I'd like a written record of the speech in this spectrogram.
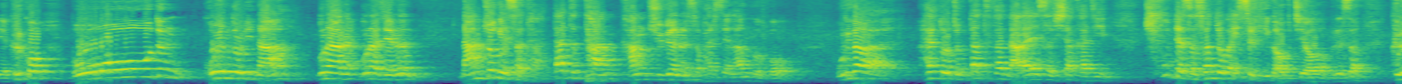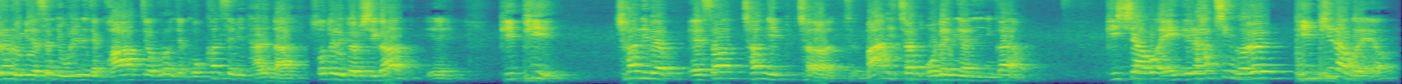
예, 그리고 모든 고인돌이나 문화, 문화재는 남쪽에서 다 따뜻한 강 주변에서 발생한 거고 우리가 할도 좀 따뜻한 나라에서 시작하지 추운 데서 선조가 있을 리가 없죠. 그래서 그런 의미에서 이제 우리는 이제 과학적으로 이제 그 컨셉이 다르다. 소돌이 벽시가 예, BP 1200에서 12500년이니까요. BC하고 AD를 합친 거를 BP라고 해요.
